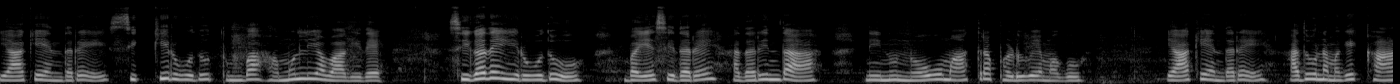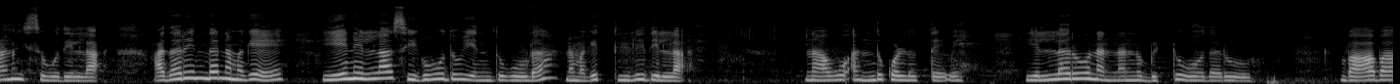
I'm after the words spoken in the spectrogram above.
ಯಾಕೆ ಎಂದರೆ ಸಿಕ್ಕಿರುವುದು ತುಂಬ ಅಮೂಲ್ಯವಾಗಿದೆ. ಸಿಗದೇ ಇರುವುದು ಬಯಸಿದರೆ ಅದರಿಂದ ನೀನು ನೋವು ಮಾತ್ರ ಪಡುವೆ ಮಗು. ಯಾಕೆ ಎಂದರೆ ಅದು ನಮಗೆ ಕಾಣಿಸುವುದಿಲ್ಲ. ಅದರಿಂದ ನಮಗೆ ಏನೆಲ್ಲ ಸಿಗುವುದು ಎಂದು ಕೂಡ ನಮಗೆ ತಿಳಿದಿಲ್ಲ. ನಾವು ಅಂದುಕೊಳ್ಳುತ್ತೇವೆ, ಎಲ್ಲರೂ ನನ್ನನ್ನು ಬಿಟ್ಟು ಹೋದರು. ಬಾಬಾ,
